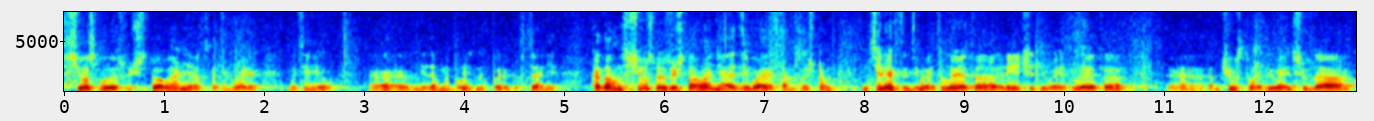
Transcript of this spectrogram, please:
все свое существование, кстати говоря, материал э, недавно пройденных переков Тани, когда он все свое существование одевает, там, значит, он интеллект одевает в это, речь одевает в это, э, там, чувство одевает сюда,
